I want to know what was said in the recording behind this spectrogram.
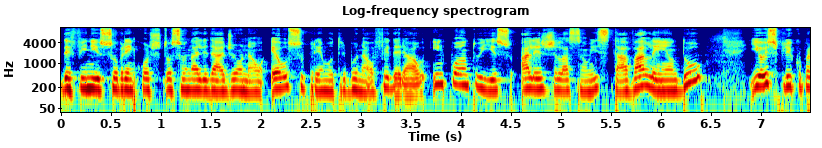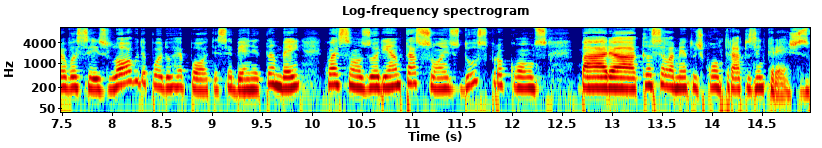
definir sobre a inconstitucionalidade ou não é o Supremo Tribunal Federal. Enquanto isso, a legislação está valendo. E eu explico para vocês, logo depois do repórter CBN também, quais são as orientações dos PROCONs para cancelamento de contratos em creches.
